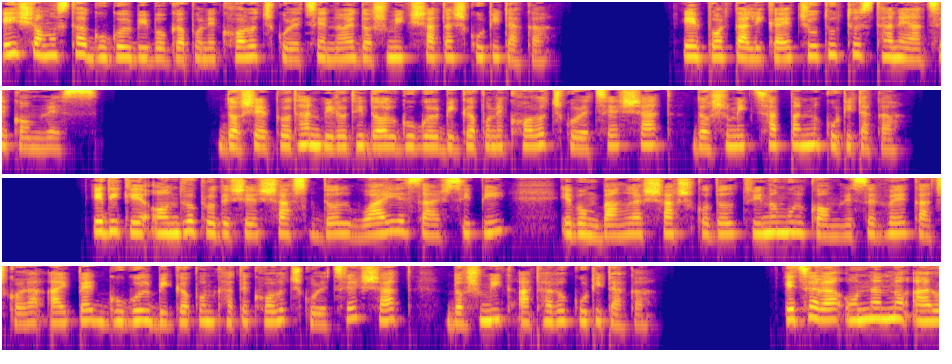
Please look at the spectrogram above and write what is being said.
এই সংস্থা গুগল বিজ্ঞাপনে খরচ করেছে নয় দশমিক সাতাশ কোটি টাকা। এরপর তালিকায় চতুর্থ স্থানে আছে কংগ্রেস। দশের প্রধান বিরোধী দল গুগল বিজ্ঞাপনে খরচ করেছে সাত দশমিক ছাপ্পান্ন কোটি টাকা। এদিকে অন্ধ্রপ্রদেশের শাসক দল ওয়াইএসআরসিপি এবং বাংলার শাসক দল তৃণমূল কংগ্রেসের হয়ে কাজ করা আইপ্যাড গুগল বিজ্ঞাপন খাতে খরচ করেছে সাত দশমিক আঠারো কোটি টাকা। এছাড়া অন্যান্য আরও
